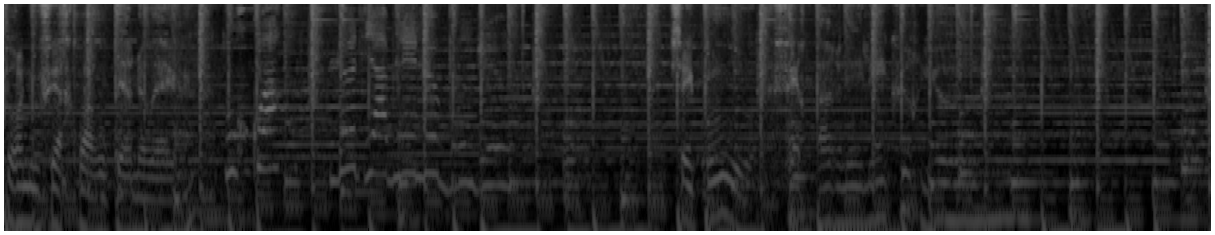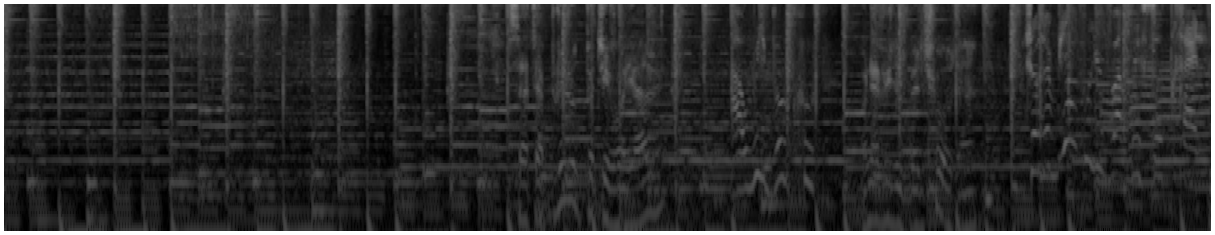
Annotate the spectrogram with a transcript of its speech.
Pour nous faire croire au Père Noël. C'est pour faire parler les curieux. Ça t'a plu notre petit voyage? Ah oui, beaucoup. On a vu des belles choses, hein? J'aurais bien voulu voir des sauterelles.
